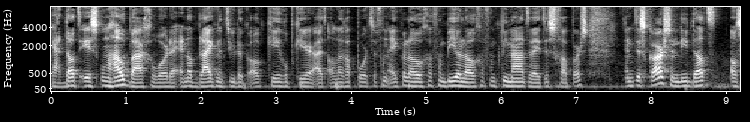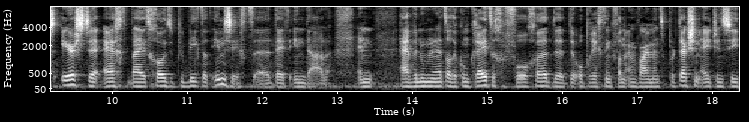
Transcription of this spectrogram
Ja, dat is onhoudbaar geworden. En dat blijkt natuurlijk ook keer op keer uit alle rapporten van ecologen, van biologen, van klimaatwetenschappers. En het is Carson die dat als eerste echt bij het grote publiek dat inzicht deed indalen. En we noemden net al de concrete gevolgen, de, de oprichting van de Environmental Protection Agency,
